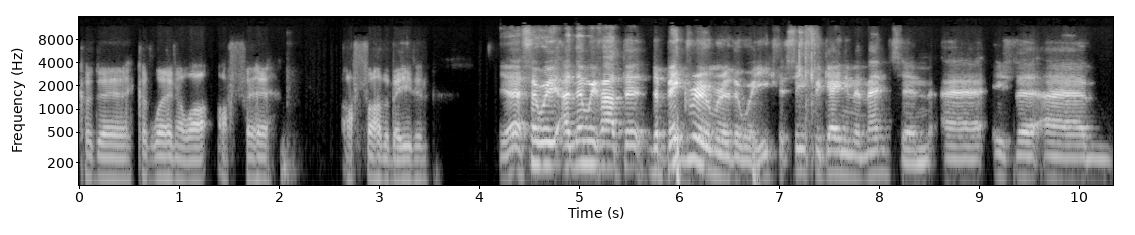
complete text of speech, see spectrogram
could uh, could learn a lot off uh, off Father Baden. Yeah, so we and then we've had the the big rumor of the week that seems to be gaining momentum uh, is that um,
